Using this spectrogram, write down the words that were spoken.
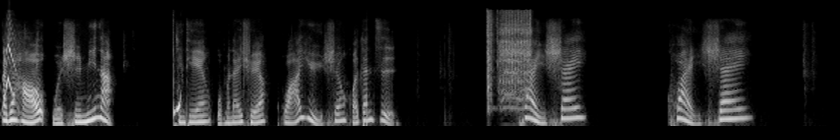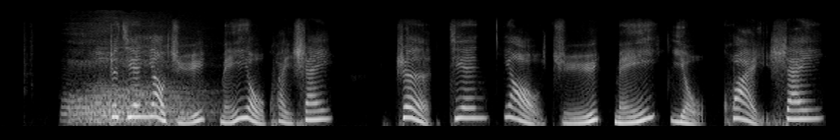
大家好，我是 Mina，今天我们来学华语生活单字。快筛，快筛。这间药局没有快筛。这间药局没有快筛。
